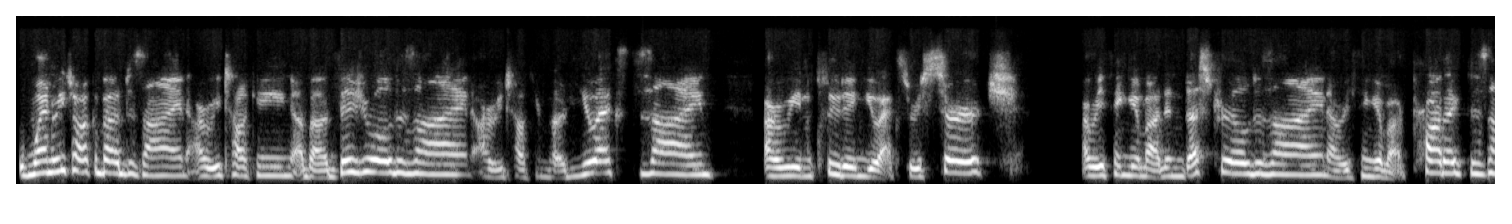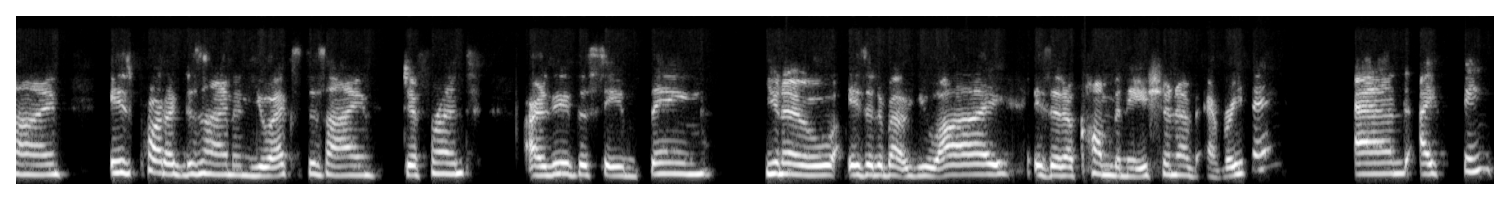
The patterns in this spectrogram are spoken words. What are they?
when we talk about design, are we talking about visual design? Are we talking about UX design? Are we including UX research? Are we thinking about industrial design? Are we thinking about product design? Is product design and UX design different? Are they the same thing? You know, is it about UI? Is it a combination of everything? And I think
